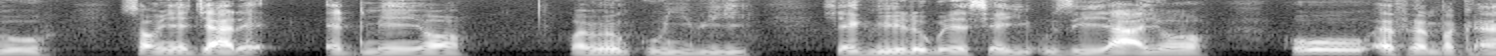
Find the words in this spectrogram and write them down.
ကိုဆောင်ရွက်ကြတဲ့ admin ရောဝိုင်းဝန်းကူညီပြီးရိုက်ကူးရေးလုပ်ပေးတဲ့ဆရာကြီးဦးစီရရောဟိုး FM ပကံ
